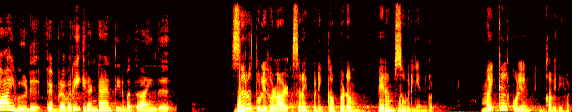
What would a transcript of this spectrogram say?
தாய் வீடு பிப்ரவரி இரண்டாயிரத்தி இருபத்தி ஐந்து. சிறு துளிகளால் சிறைப்பிடிக்கப்படும் பெரும் சூரியன்கள். மைக்கேல் கொலின் கவிதைகள்.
